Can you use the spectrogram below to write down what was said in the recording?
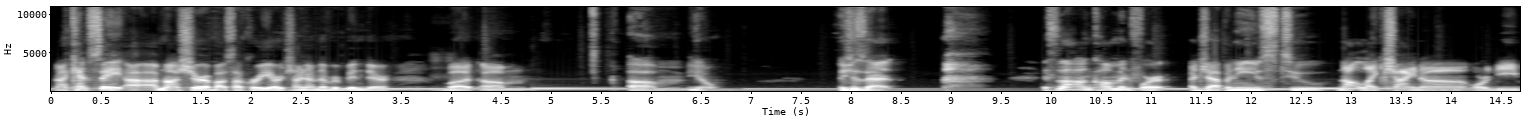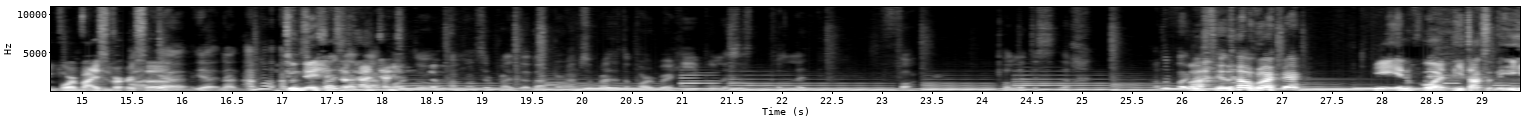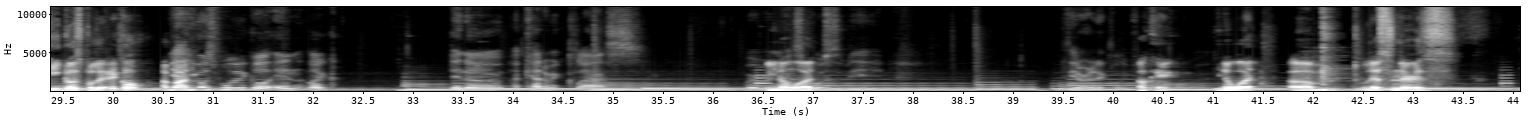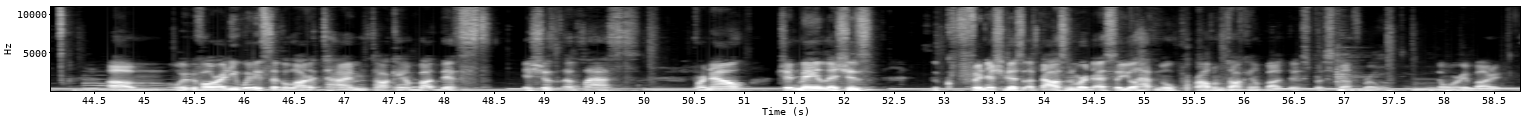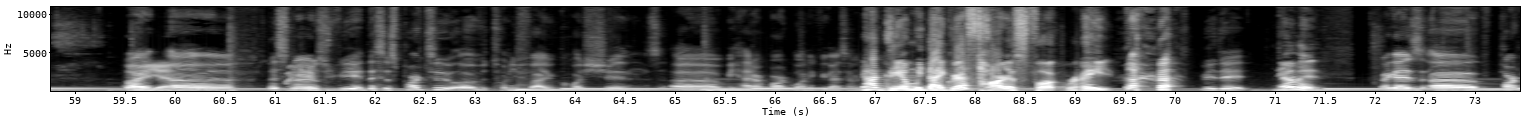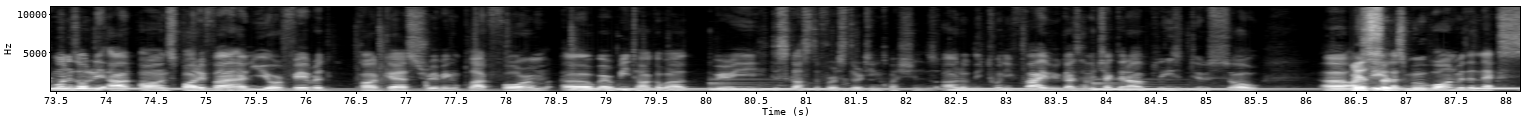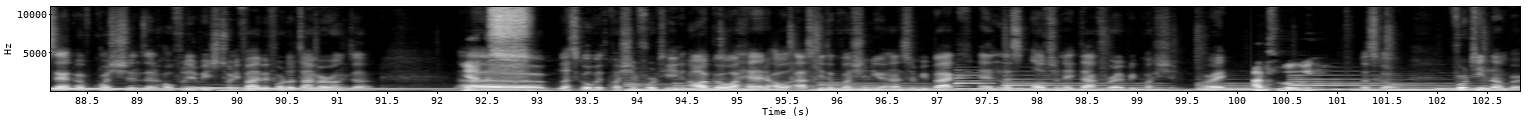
I can't say I, I'm not sure about South Korea or China. I've never been there, but um, um, you know, it's just that it's not uncommon for a Japanese to not like China or the or vice versa. Uh, yeah, yeah. No, I'm not. I'm Two not nations surprised have at had that tensions part, though. I'm not surprised at that part. I'm surprised at the part where he politis, polit, fuck, politis. Ugh. How the fuck do What? you say that word? He in what he talks he goes political about. yeah, he goes political in like in a academic class where You know what? supposed to be theoretically. Okay. you know what um listeners um we've already wasted a lot of time talking about this it's just a class for now chinmay let's just finish this a thousand word essay you'll have no problem talking about this stuff bro don't worry about it All right, yeah. uh, listeners, we, this is part two of 25 questions. Uh, we had our part one. If you guys haven't, god damn we digressed hard as fuck right we did. damn it Alright, guys. Uh, part one is already out on Spotify and your favorite podcast streaming platform, uh, where we talk about we discuss the first 13 questions out of the 25. If you guys haven't checked that out, please do so. Uh, Yes, RC, sir. let's move on with the next set of questions and hopefully reach 25 before the timer runs out. Yes. Uh, let's go with question 14. I'll go ahead. I'll ask you the question. You answer me back, and let's alternate that for every question. All right. absolutely Let's go. 14 number.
